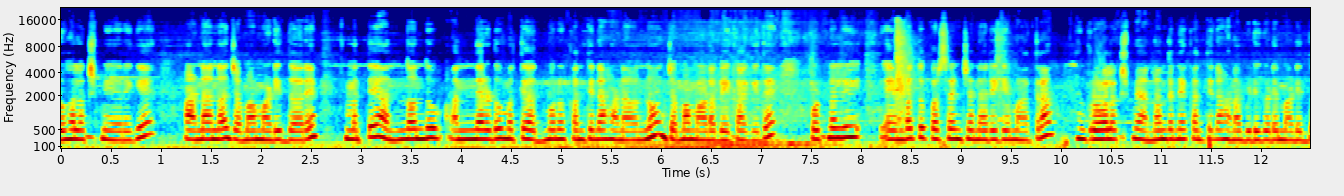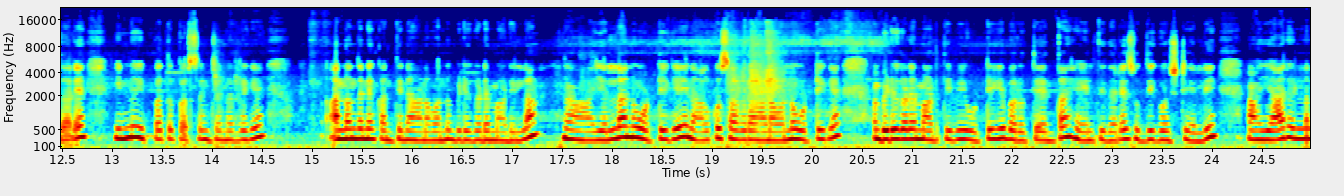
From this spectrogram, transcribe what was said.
ಗೃಹಲಕ್ಷ್ಮಿಯರಿಗೆ ಹಣನ ಜಮಾ ಮಾಡಿದ್ದಾರೆ. ಮತ್ತು ಹನ್ನೊಂದು, ಹನ್ನೆರಡು ಮತ್ತು ಹದಿಮೂರು ಕಂತಿನ ಹಣವನ್ನು ಜಮಾ ಮಾಡಬೇಕಾಗಿದೆ. ಒಟ್ಟಿನಲ್ಲಿ ಎಂಬತ್ತು ಪರ್ಸೆಂಟ್ ಜನರಿಗೆ ಮಾತ್ರ ಗೃಹಲಕ್ಷ್ಮಿ ಹನ್ನೊಂದನೇ ಕಂತಿನ ಹಣ ಬಿಡುಗಡೆ ಮಾಡಿದ್ದಾರೆ. ಇನ್ನು ಇಪ್ಪತ್ತು ಪರ್ಸೆಂಟ್ ಜನರಿಗೆ ಹನ್ನೊಂದನೇ ಕಂತಿನ ಹಣವನ್ನು ಬಿಡುಗಡೆ ಮಾಡಿಲ್ಲ. ಎಲ್ಲನೂ ಒಟ್ಟಿಗೆ ನಾಲ್ಕು ಸಾವಿರ ಹಣವನ್ನು ಒಟ್ಟಿಗೆ ಬಿಡುಗಡೆ ಮಾಡ್ತೀವಿ, ಒಟ್ಟಿಗೆ ಬರುತ್ತೆ ಅಂತ ಹೇಳ್ತಿದ್ದಾರೆ ಸುದ್ದಿಗೋಷ್ಠಿಯಲ್ಲಿ. ಯಾರೆಲ್ಲ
